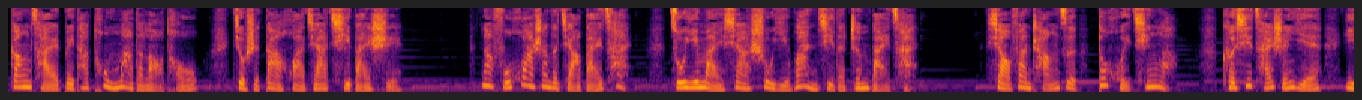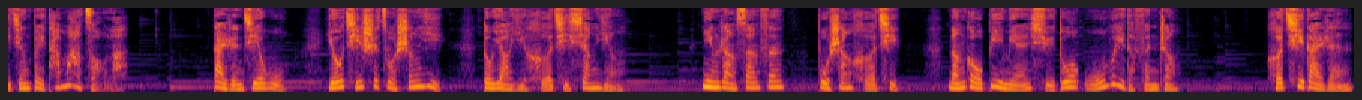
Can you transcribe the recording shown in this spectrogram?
刚才被他痛骂的老头就是大画家齐白石。那幅画上的假白菜，足以买下数以万计的真白菜。小贩肠子都悔青了，可惜财神爷已经被他骂走了。待人接物，尤其是做生意，都要以和气相迎，宁让三分，不伤和气，能够避免许多无谓的纷争。和气待人，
